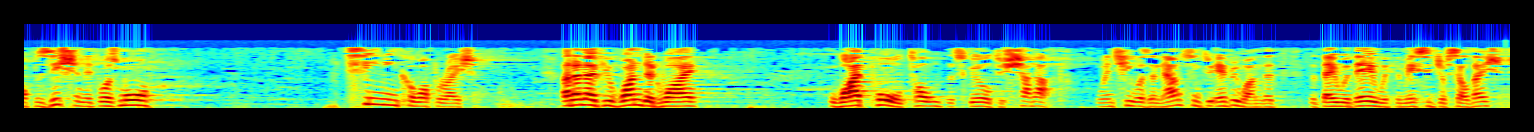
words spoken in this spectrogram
opposition, it was more seeming cooperation. I don't know if you've wondered why, why Paul told this girl to shut up when she was announcing to everyone that, that they were there with the message of salvation.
